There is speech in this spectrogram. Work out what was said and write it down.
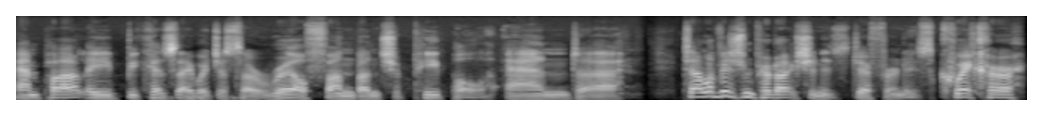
and partly because they were just a real fun bunch of people. And uh, television production is different; it's quicker.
